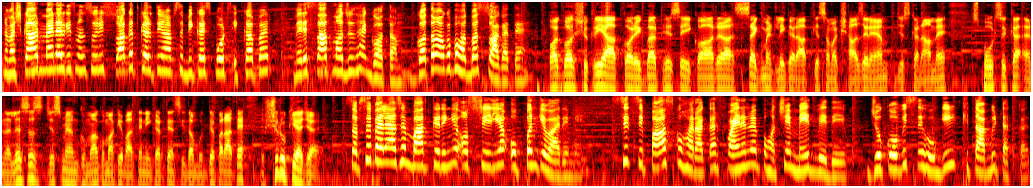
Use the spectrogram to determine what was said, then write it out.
नमस्कार मैं नरगिस मंसूरी स्वागत करती हूँ आप सभी का स्पोर्ट्स इक्का पर। मेरे साथ मौजूद है गौतम। गौतम आपका बहुत बहुत स्वागत है। बहुत बहुत शुक्रिया आपका और एक बार फिर से एक और सेगमेंट लेकर आपके समक्ष हाजिर हैं हम जिसका नाम है स्पोर्ट्स का एनालिसिस जिसमें हम घुमा घुमा के बातें नहीं करते हैं सीधा मुद्दे पर आते हैं। तो शुरू किया जाए। सबसे पहले आज हम बात करेंगे ऑस्ट्रेलिया ओपन के बारे में। सित सिपास को हराकर फाइनल में पहुँचे मेदवेदेव जो कोविड से होगी खिताबी टक्कर।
